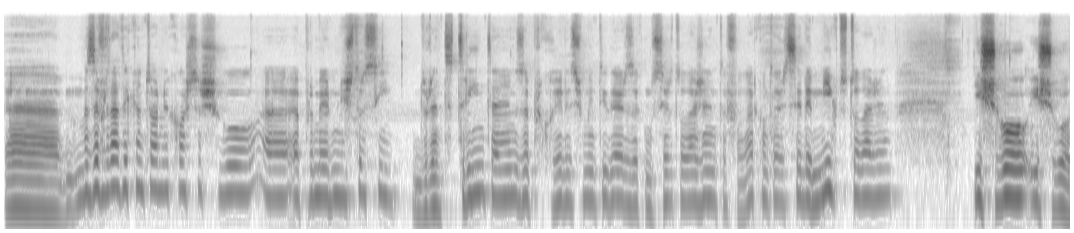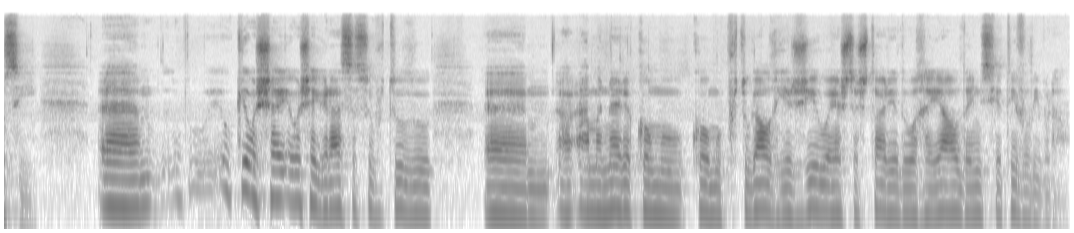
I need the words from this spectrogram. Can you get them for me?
Uh, mas a verdade é que António Costa chegou a, a primeiro-ministro assim, durante 30 anos a percorrer esses mentideiros, a conhecer toda a gente, a falar com toda a gente, a ser amigo de toda a gente. E chegou, e chegou sim. Uh, o que eu achei, eu achei graça, sobretudo, à, à maneira como, como Portugal reagiu a esta história do arraial da iniciativa liberal.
